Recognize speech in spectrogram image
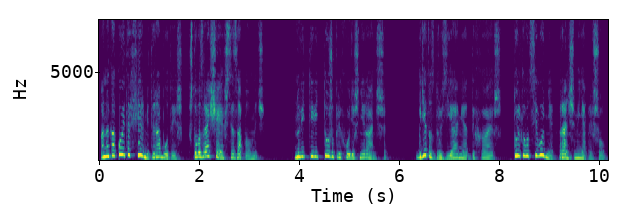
а на какой-то фирме ты работаешь, что возвращаешься за полночь? Но ведь ты ведь тоже приходишь не раньше. Где-то с друзьями отдыхаешь. Только вот сегодня раньше меня пришел.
